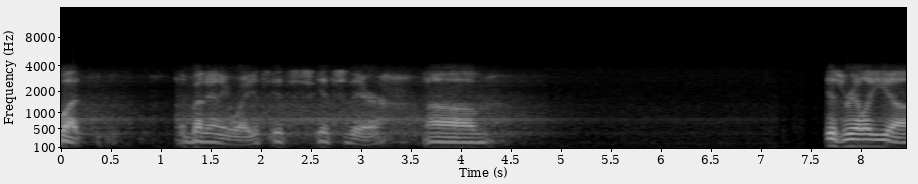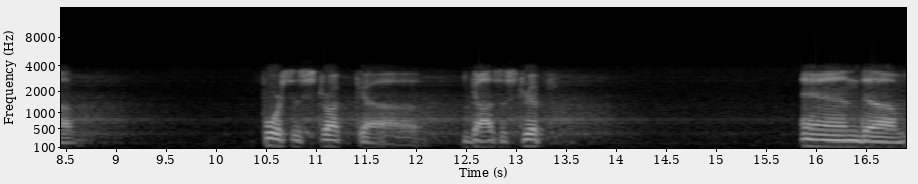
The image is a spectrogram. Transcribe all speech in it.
but but anyway, it's it's it's there. Um, Israeli uh, forces struck uh, Gaza Strip, and um,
